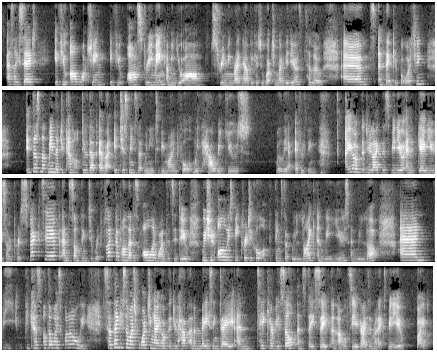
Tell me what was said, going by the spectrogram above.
as I said, if you are watching, if you are streaming, I mean you are streaming right now because you're watching my videos, hello, um, and thank you for watching. It does not mean that you cannot do that ever, it just means that we need to be mindful with how we use, well yeah, everything. I hope that you liked this video and it gave you some perspective and something to reflect upon. That is all I wanted to do. We should always be critical of the things that we like and we use and we love and because otherwise what are we? So thank you so much for watching. I hope that you have an amazing day and take care of yourself and stay safe and I will see you guys in my next video. Bye!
